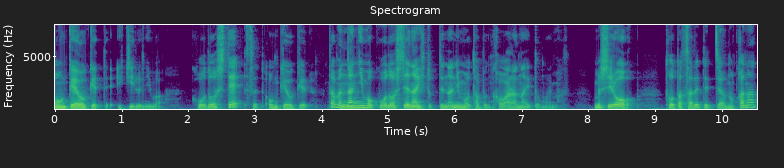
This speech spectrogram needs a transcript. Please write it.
恩恵を受けて生きるには行動してそうやって恩恵を受ける。多分何にも行動してない人って何も多分変わらないと思います。むしろ淘汰されてっちゃうのかなっ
